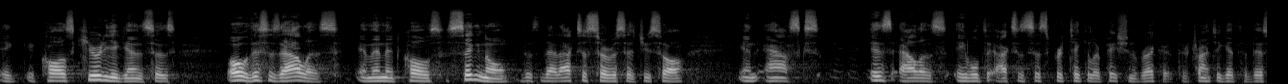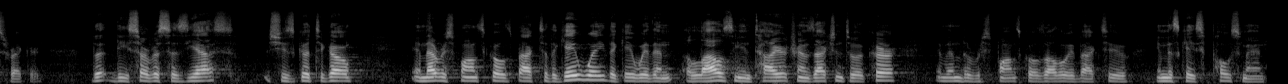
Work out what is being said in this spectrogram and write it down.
It, it calls Curity again and says, oh, this is Alice. And then it calls SGNL, this, that access service that you saw, and asks, is Alice able to access this particular patient record? They're trying to get to this record. The, the service says yes, she's good to go. And that response goes back to the gateway. The gateway then allows the entire transaction to occur. And then the response goes all the way back to, in this case, Postman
